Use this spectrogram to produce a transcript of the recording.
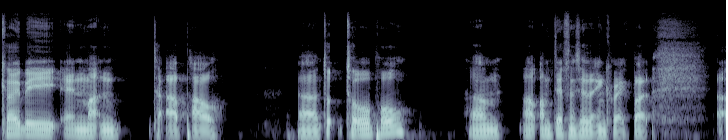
Kobe, and Martin Ta'apau. Uh, Ta'apau. Um, I'm definitely saying that incorrect, but uh,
